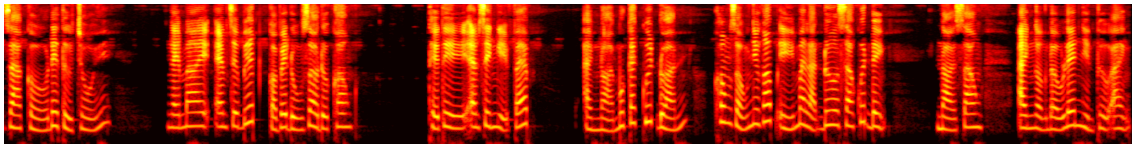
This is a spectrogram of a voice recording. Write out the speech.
ra cớ để từ chối. Ngày mai em chưa biết có về đúng giờ được không? Thế thì em xin nghỉ phép. Anh nói một cách quyết đoán, không giống như góp ý mà là đưa ra quyết định. Nói xong, anh ngẩng đầu lên nhìn thử ảnh.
